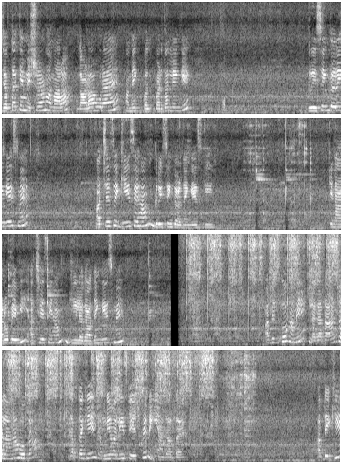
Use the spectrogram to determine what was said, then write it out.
जब तक ये मिश्रण हमारा गाढ़ा हो रहा है, हम एक बर्तन लेंगे। ग्रीसिंग करेंगे इसमें। अच्छे से घी से हम ग्रीसिंग कर देंगे इसकी। किनारों पे भी अच्छे से हम घी लगा देंगे इसमें। अब इसको हमें लगातार चलाना होगा, जब तक ये जमने वाली स्टेज पे नहीं आ जाता है। अब देखिए,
